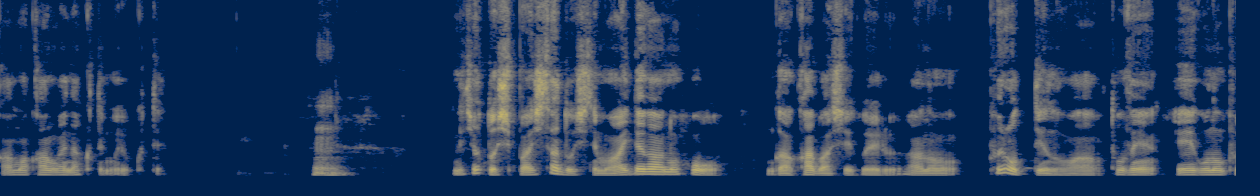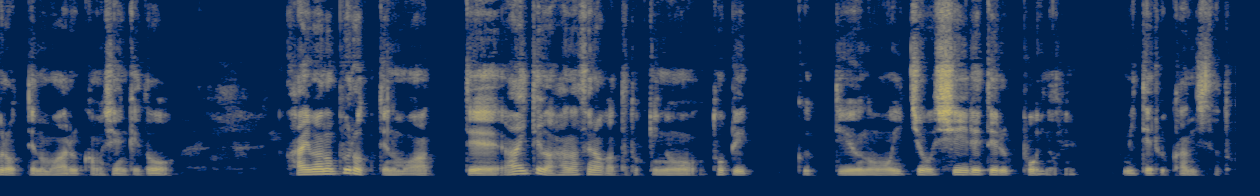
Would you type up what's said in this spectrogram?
あ、あんま考えなくてもよくて。うん。で、ちょっと失敗したとしても、相手側の方がカバーしてくれる。あの、プロっていうのは、当然、英語のプロっていうのもあるかもしれんけど、会話のプロっていうのもあって、相手が話せなかった時のトピックっていうのを一応仕入れてるっぽいのね。見てる感じだと。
